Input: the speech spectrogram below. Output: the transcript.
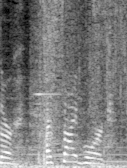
Sir. A cyborg.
